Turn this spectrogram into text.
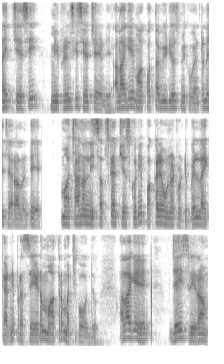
లైక్ చేసి మీ ఫ్రెండ్స్కి షేర్ చేయండి. అలాగే మా కొత్త వీడియోస్ మీకు వెంటనే చేరాలంటే మా ఛానల్ని సబ్స్క్రైబ్ చేసుకొని పక్కనే ఉన్నటువంటి బెల్ ఐకాన్ని ప్రెస్ చేయడం మాత్రం మర్చిపోవద్దు. అలాగే జై శ్రీరామ్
